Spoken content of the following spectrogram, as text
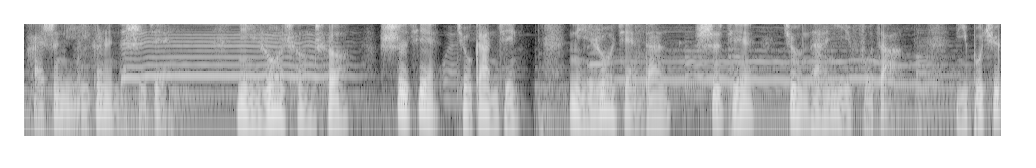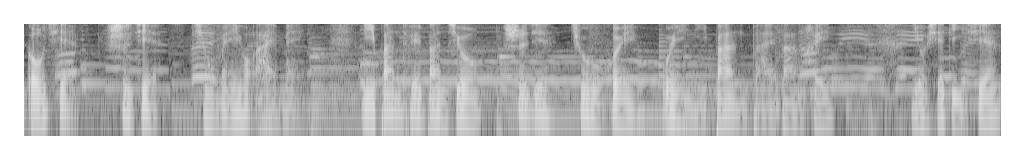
还是你一个人的世界。你若澄澈，世界就干净；你若简单，世界就难以复杂。你不去苟且，世界就没有暧昧。你半推半就世界就会为你半白半黑。有些底线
